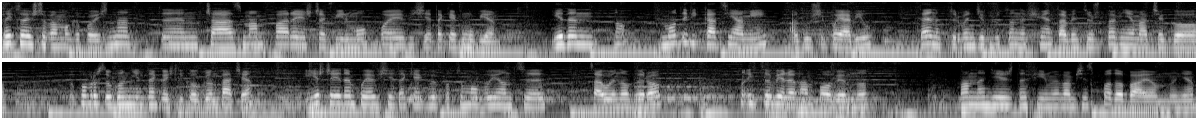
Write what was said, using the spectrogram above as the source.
No i co jeszcze wam mogę powiedzieć? Na ten czas mam parę jeszcze filmów, pojawi się tak jak mówiłem. Jeden, no, z modyfikacjami, albo już się pojawił, ten, który będzie wrzucony w święta, więc już pewnie macie go, no po prostu oglądniętego, jeśli go oglądacie. Jeszcze jeden pojawi się tak jakby podsumowujący cały nowy rok. No i co wiele wam powiem, no mam nadzieję, że te filmy wam się spodobają, no nie?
